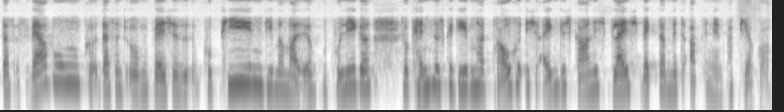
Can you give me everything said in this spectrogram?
das ist Werbung, das sind irgendwelche Kopien, die mir mal irgendein Kollege zur Kenntnis gegeben hat, brauche ich eigentlich gar nicht gleich weg damit ab in den Papierkorb.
